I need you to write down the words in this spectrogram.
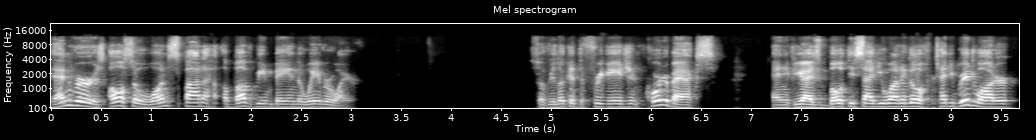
Denver is also one spot above Green Bay in the waiver wire. So if you look at the free agent quarterbacks, and if you guys both decide you want to go for Teddy Bridgewater,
